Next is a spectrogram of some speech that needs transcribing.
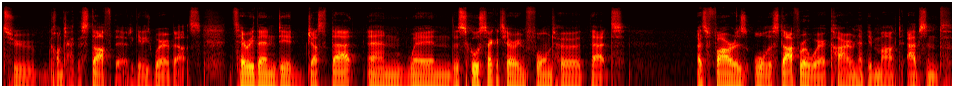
to contact the staff there to get his whereabouts. Terry then did just that, and when the school secretary informed her that, as far as all the staff were aware, Kyron had been marked absent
